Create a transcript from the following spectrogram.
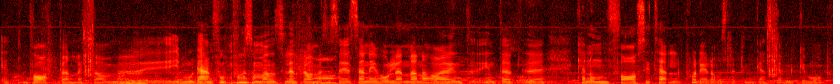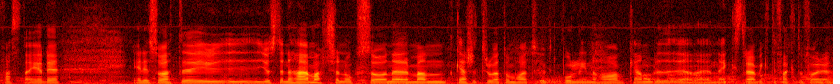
ett vapen liksom, mm. i modern fotboll som man slentrianmässigt ja. säger. Sen är holländarna har inte, inte ett eh, kanonfacit heller på det. De har släppt in ganska mycket mål på fasta. Är det, är det så att i just den här matchen också när man kanske tror att de har ett högt bollinnehav kan bli en, en extra viktig faktor för er?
